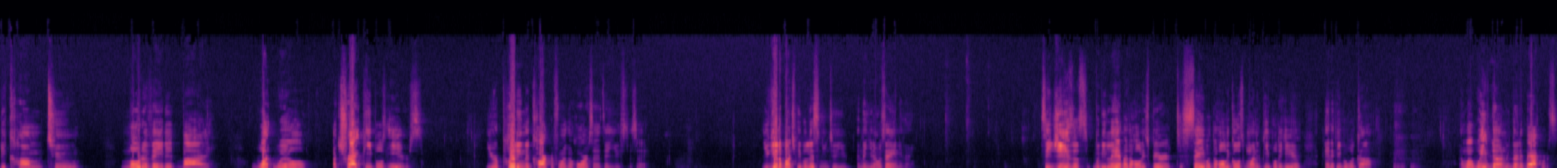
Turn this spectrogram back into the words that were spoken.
become too motivated by what will attract people's ears. You're putting the cart before the horse, as they used to say. You get a bunch of people listening to you, and then you don't say anything. See, Jesus would be led by the Holy Spirit to say what the Holy Ghost wanted people to hear, and the people would come. And what we've done, we've done it backwards.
